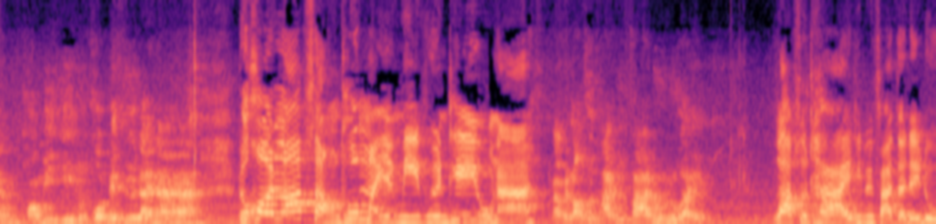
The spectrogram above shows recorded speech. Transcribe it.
ยังพอมีที่ทุกคนไปซื้อได้นะ ทุกคนรอบสองทุ่มมายังมีพื้นที่อยู่นะ แล้วเป็นรอบสุดท้ายพี่ฟ้าดูด้วย รอบสุดท้ายที่พี่ฟ้าจะได้ดู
